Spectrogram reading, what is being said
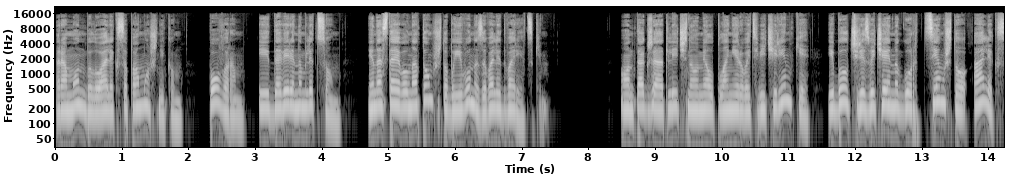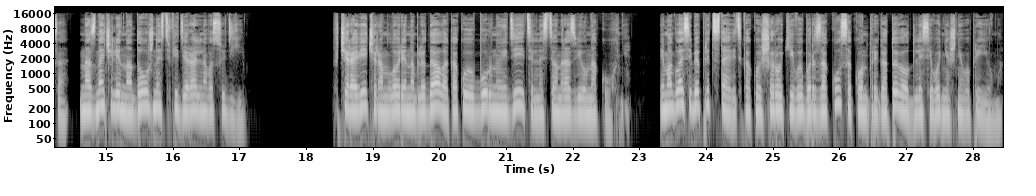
Рамон был у Алекса помощником, поваром и доверенным лицом и настаивал на том, чтобы его называли дворецким. Он также отлично умел планировать вечеринки — и был чрезвычайно горд тем, что Алекса назначили на должность федерального судьи. Вчера вечером Лори наблюдала, какую бурную деятельность он развил на кухне, и могла себе представить, какой широкий выбор закусок он приготовил для сегодняшнего приема.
